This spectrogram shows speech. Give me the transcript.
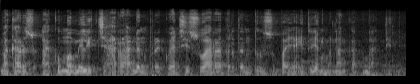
Maka harus aku memilih cara dan frekuensi suara tertentu supaya itu yang menangkap batinnya.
